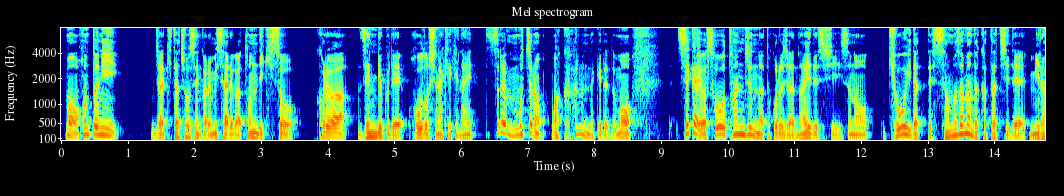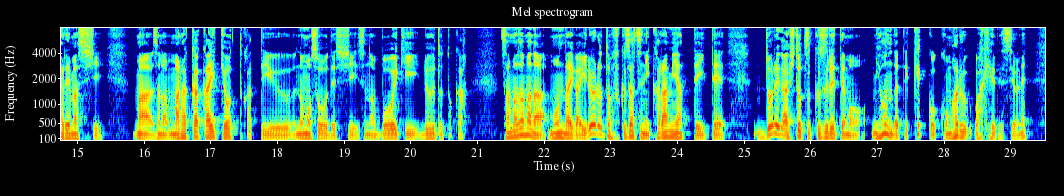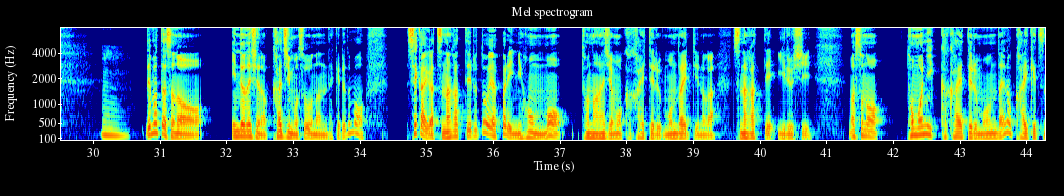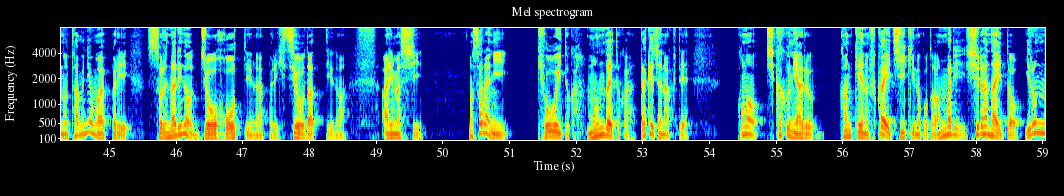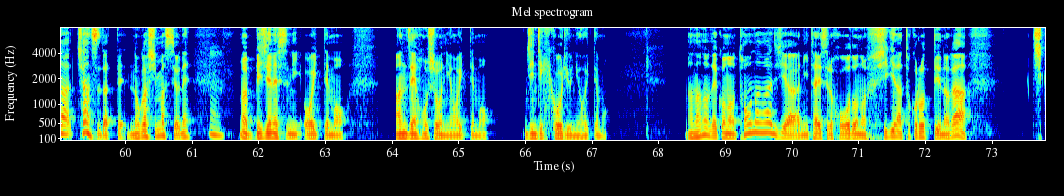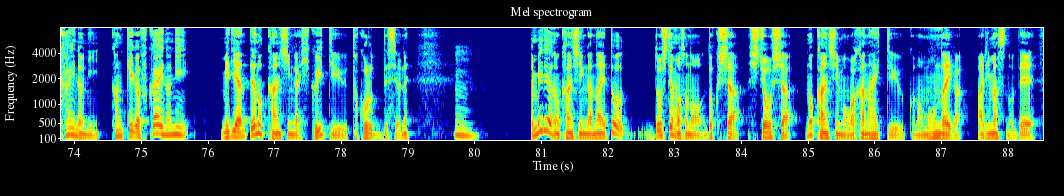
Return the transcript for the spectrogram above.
もう本当にじゃあ北朝鮮からミサイルが飛んできそうこれは全力で報道しなきゃいけないそれはもちろん分かるんだけれども世界はそう単純なところじゃないですしその脅威だってさまざまな形で見られますしまあ、そのマラッカ海峡とかっていうのもそうですし、その貿易ルートとか、さまざまな問題がいろいろと複雑に絡み合っていて、どれが一つ崩れても、日本だって結構困るわけですよね。うん。で、またその、インドネシアの火事もそうなんだけれども、世界がつながっていると、やっぱり日本も東南アジアも抱えている問題っていうのがつながっているし、まあ、その共に抱えている問題の解決のためにもやっぱりそれなりの情報っていうのはやっぱり必要だっていうのはありますし、まあ、さらに脅威とか問題とかだけじゃなくてこの近くにある関係の深い地域のことをあんまり知らないといろんなチャンスだって逃しますよね。うん。まあ、ビジネスにおいても安全保障においても人的交流においても、まあ、なのでこの東南アジアに対する報道の不思議なところっていうのが近いのに関係が深いのにメディアの関心が低いっていうところですよねうん。でメディアの関心がないとどうしてもその読者視聴者の関心も湧かないっていうこの問題がありますので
